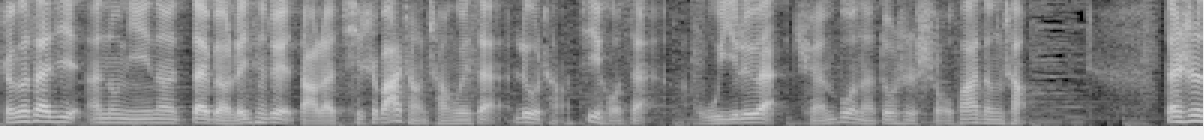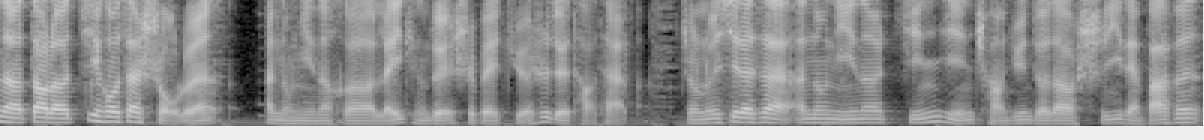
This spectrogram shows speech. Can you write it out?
整个赛季，安东尼呢代表雷霆队打了七十八场常规赛，六场季后赛，无一例外，全部呢都是首发登场。但是呢，到了季后赛首轮，安东尼呢和雷霆队是被爵士队淘汰了。整轮系列赛，安东尼呢仅仅场均得到十一点八分，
